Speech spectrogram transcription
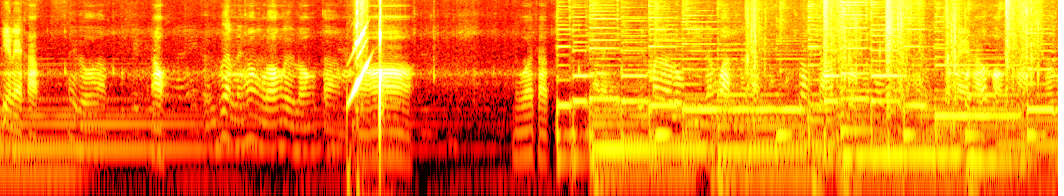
เพลงอะไรครับ ไม่รู้ครับเอ้าเห็นเพื่อนในห้องร้องเลยร้องตามอ๋อนึกว่าจะอะไรเป็นมันอารมณ์ดีทั้งวันนะครับช่วงเช้าก็ลงมาทำไมให้ครับของขาดครับผ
